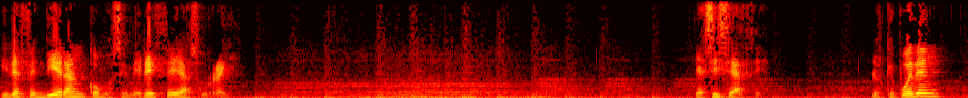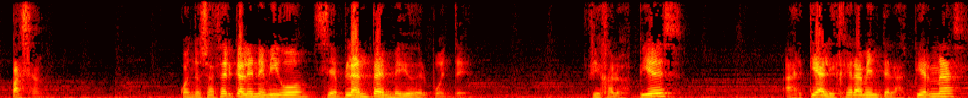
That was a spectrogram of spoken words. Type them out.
y defendieran como se merece a su rey. Y así se hace. Los que pueden, pasan. Cuando se acerca el enemigo, se planta en medio del puente. Fija los pies, arquea ligeramente las piernas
